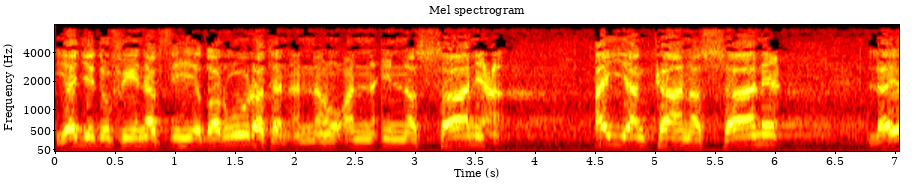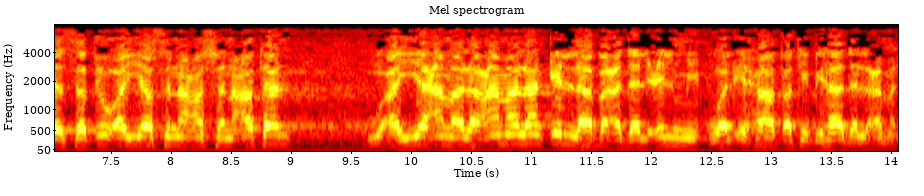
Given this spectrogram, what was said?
يجد في نفسه ضرورة أنه أن إن الصانع ايا كان الصانع لا يستطيع أن يصنع صنعة وأن يعمل عملا إلا بعد العلم والإحاطة بهذا العمل.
